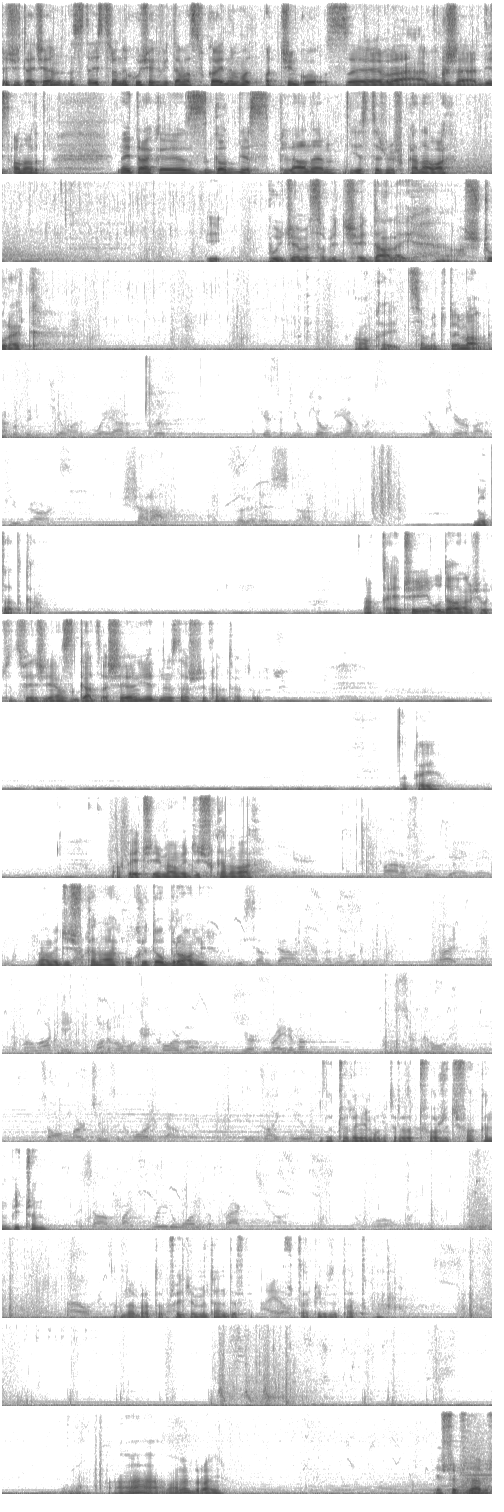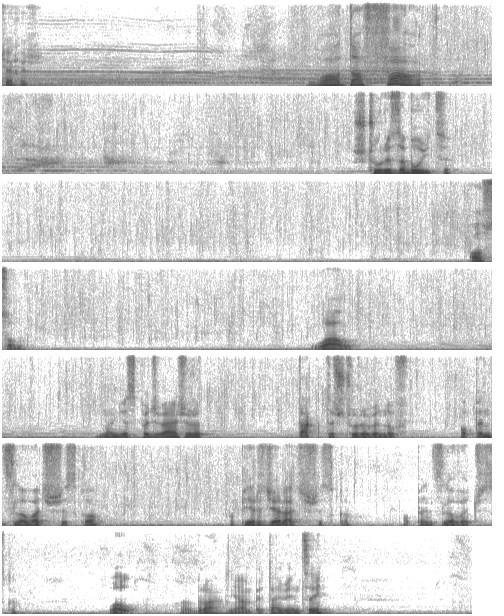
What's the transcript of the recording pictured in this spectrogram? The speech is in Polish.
Cześć, witajcie. Z tej strony Husiek, witam was w kolejnym odcinku z, w grze Dishonored. No i tak, e, zgodnie z planem jesteśmy w kanałach. I pójdziemy sobie dzisiaj dalej. Szczurek. Okej, co my tutaj mamy? Notatka. Okej, czyli udało nam się uciec z więzienia, zgadza się. Jednym z naszych kontaktów. Okej. Okej, czyli mamy gdzieś w kanałach. Mamy gdzieś w kanałach ukrytą broń. Dlaczego nie mogę teraz otworzyć fucking bitchin? No dobra, to przejdziemy tędy w, w takim wypadku. A, mamy broń. Jeszcze przydałaby się jakaś... What the fuck? Szczury zabójcy. Awesome. Wow. No nie spodziewałem się, że tak te szczury będą opędzlować wszystko. Opierdzielać wszystko. Opędzlować wszystko. Wow. Dobra, nie mam pytań więcej.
